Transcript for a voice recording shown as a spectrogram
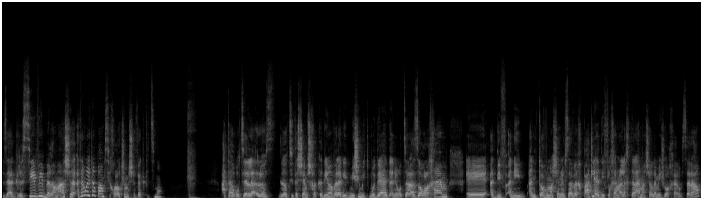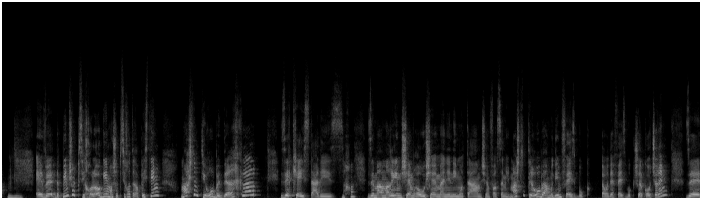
זה אגרסיבי ברמה של... אתם ראיתם פעם פסיכולוג שמשווק את עצמו? אתה רוצה לה- לה- להוציא את השם שלך קדימה ולהגיד, מי שמתמודד, אני רוצה לעזור לכם, אה, עדיף, אני, אני טוב במה שאני עושה ואכפת לי, עדיף לכם ללכת אליי מאשר למישהו אחר, בסדר? מהמם. אה, ודפים של פסיכולוגים או של פסיכותרפיסטים, מה שאתם תראו בדרך כלל זה case studies, נכון. זה מאמרים שהם ראו שהם מעניינים אותם, שהם מפרסמים. מה שאתם תראו בעמודים פייסבוק, בעמודי פייסבוק של קואוצ'רים, זה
